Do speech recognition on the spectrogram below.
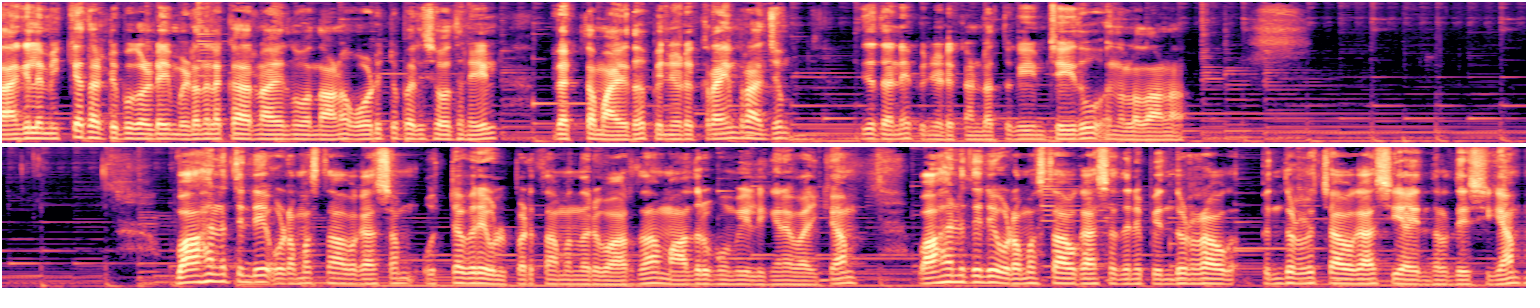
ബാങ്കിലെ മിക്ക തട്ടിപ്പുകളുടെയും ഇടനിലക്കാരനായിരുന്നുവെന്നാണ് ഓഡിറ്റ് പരിശോധനയിൽ വ്യക്തമായത്. പിന്നീട് ക്രൈംബ്രാഞ്ചും ഇത് തന്നെ പിന്നീട് കണ്ടെത്തുകയും ചെയ്തു എന്നുള്ളതാണ്. വാഹനത്തിന്റെ ഉടമസ്ഥാവകാശം ഉറ്റവരെ ഉൾപ്പെടുത്താമെന്നൊരു വാർത്ത മാതൃഭൂമിയിൽ ഇങ്ങനെ വായിക്കാം. വാഹനത്തിന്റെ ഉടമസ്ഥാവകാശത്തിന് പിന്തുടര പിന്തുടർച്ചാവകാശിയായി നിർദ്ദേശിക്കാം.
